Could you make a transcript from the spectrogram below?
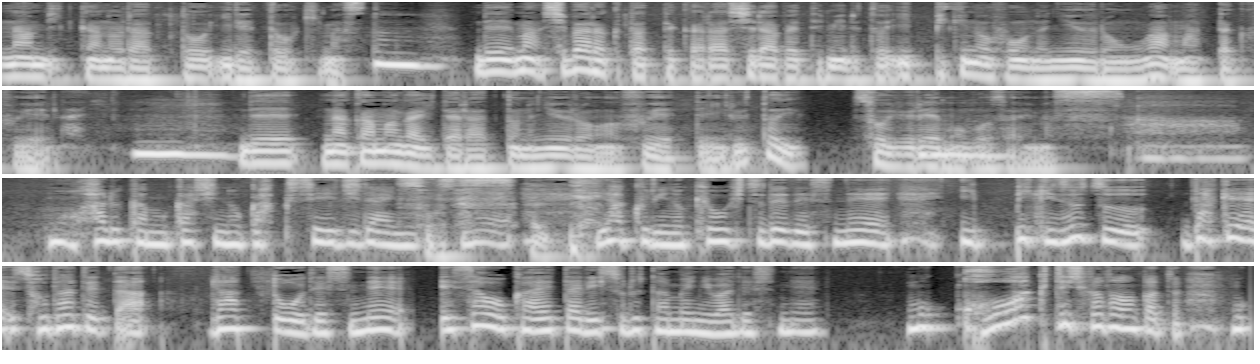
何匹かのラットを入れておきますと。うん、で、まあしばらく経ってから調べてみると、一匹の方のニューロンは全く増えない。うん、で、仲間がいたラットのニューロンは増えているという、そういう例もございます。もうはるか昔の学生時代にですね、はい、ヤクリの教室でですね、一匹ずつだけ育てたラットをですね、餌を変えたりするためにはですね、もう怖くて仕方なかった。もう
